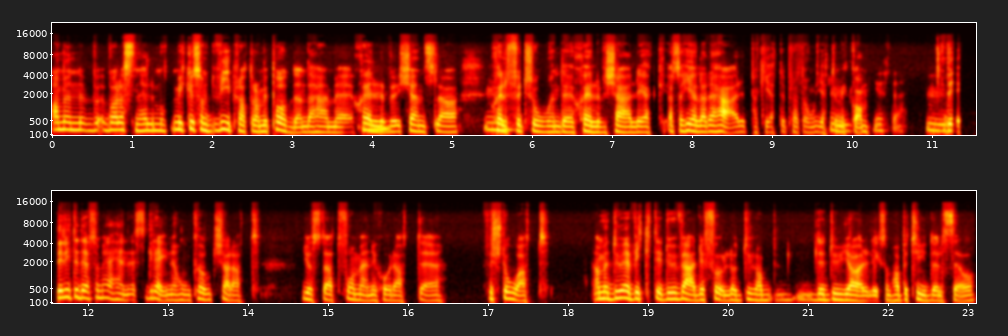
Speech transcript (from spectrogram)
ja, men vara snäll mot, mycket som vi pratar om i podden, det här med självkänsla, Mm. självförtroende, självkärlek, alltså hela det här paketet pratar hon jättemycket om. Just det. Mm. Det- Det är lite det som är hennes grej när hon coachar, att just att få människor att eh, förstå att ja, men du är viktig, du är värdefull och du har, det du gör liksom har betydelse och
